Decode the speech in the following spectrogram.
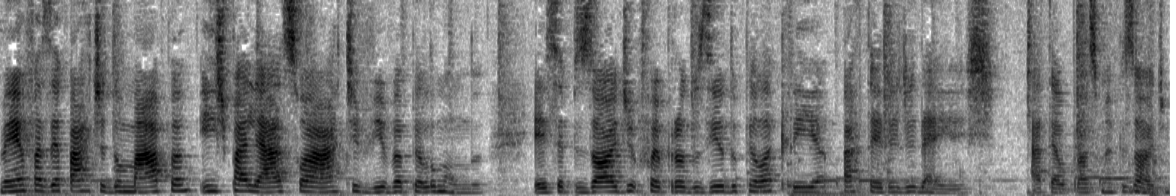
Venha fazer parte do mapa e espalhar sua arte viva pelo mundo. Esse episódio foi produzido pela Cria Parteira de Ideias. Até o próximo episódio.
